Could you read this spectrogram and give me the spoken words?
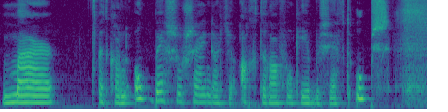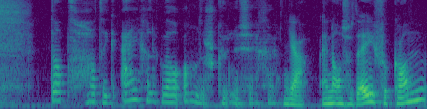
maar het kan ook best zo zijn dat je achteraf een keer beseft: oeps, dat had ik eigenlijk wel anders kunnen zeggen. Ja, en als het even kan,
